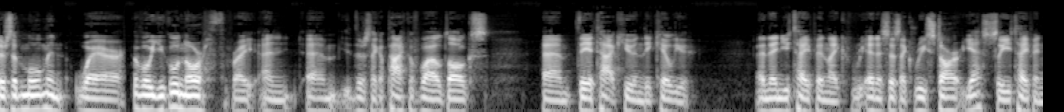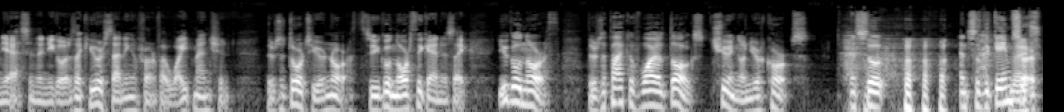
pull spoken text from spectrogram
there's a moment where well you go north right, and um, there's like a pack of wild dogs. Um, they attack you and they kill you, and then you type in like and it says like restart yes. So you type in yes, and then you go. It's like you were standing in front of a white mansion. There's a door to your north. So you go north again. It's like you go north. There's a pack of wild dogs chewing on your corpse. And so, and so the game sort of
